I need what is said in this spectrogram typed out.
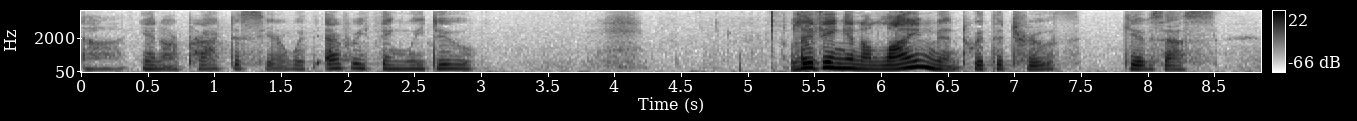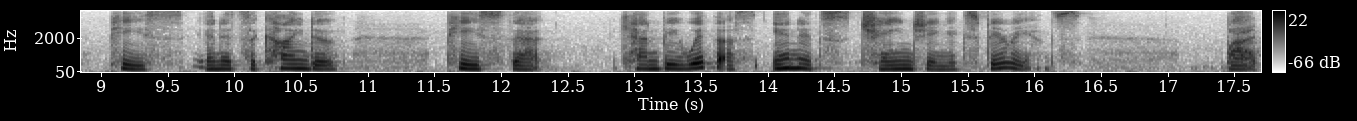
uh, in our practice here with everything we do. Living in alignment with the truth gives us peace, and it's a kind of peace that can be with us in its changing experience. But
